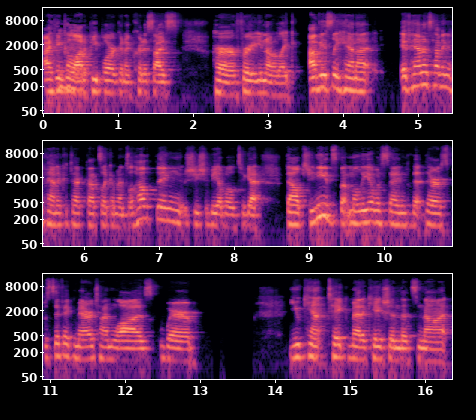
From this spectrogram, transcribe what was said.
I think Mhm. a lot of people are going to criticize her for, you know, like obviously Hannah if Hannah's having a panic attack, that's like a mental health thing. She should be able to get the help she needs. But Malia was saying that there are specific maritime laws where you can't take medication that's not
